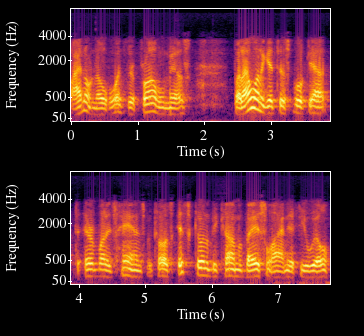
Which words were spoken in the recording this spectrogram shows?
I don't know what their problem is. But I want to get this book out to everybody's hands because it's going to become a baseline, if you will,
